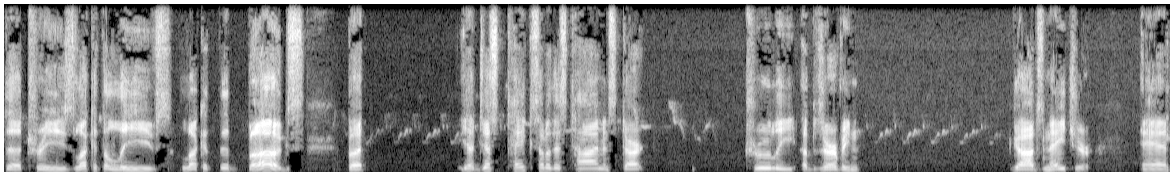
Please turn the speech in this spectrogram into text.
the trees, look at the leaves, look at the bugs, but yeah, just take some of this time and start truly observing God's nature and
